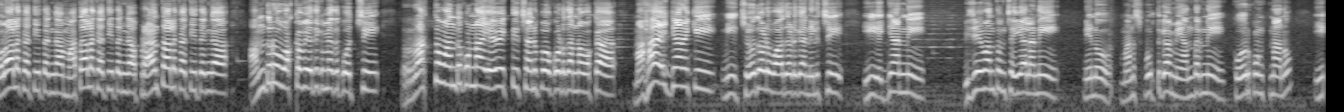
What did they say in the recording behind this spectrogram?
కులాలకు అతీతంగా మతాలకు అతీతంగా ప్రాంతాలకు అతీతంగా అందరూ ఒక్క వేదిక మీదకు వచ్చి రక్తం అందుకున్న ఏ వ్యక్తి చనిపోకూడదన్న ఒక మహాయజ్ఞానికి మీ చేదోడు వాదోడుగా నిలిచి ఈ యజ్ఞాన్ని విజయవంతం చేయాలని నేను మనస్ఫూర్తిగా మీ అందరినీ కోరుకుంటున్నాను. ఈ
